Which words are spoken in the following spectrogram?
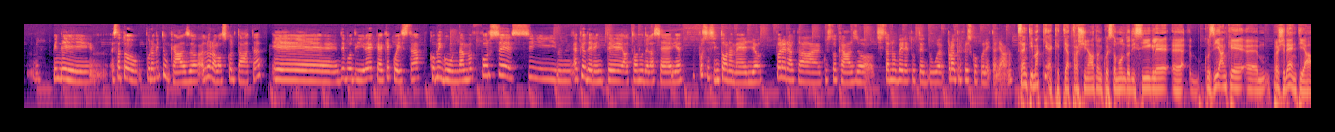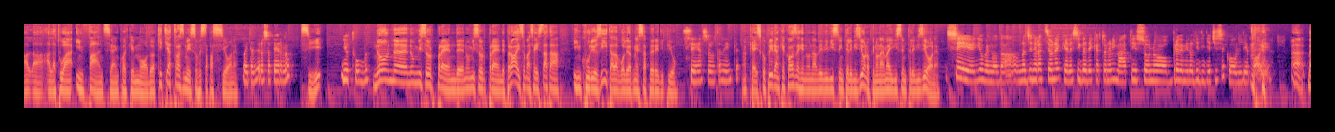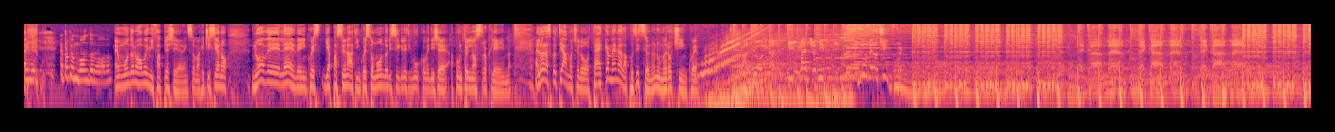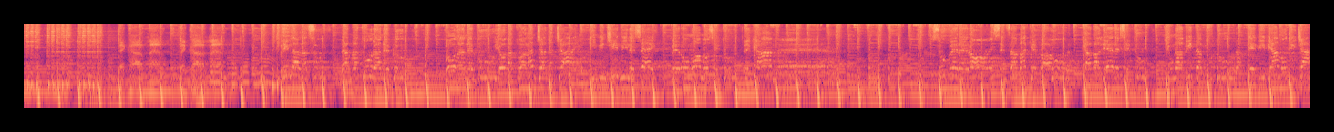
quindi è stato puramente un caso. Allora l'ho ascoltata e devo dire che anche questa, come Gundam, forse si, è più aderente al tono della serie, forse si intona meglio. Però in realtà in questo caso ci stanno bene tutte e due, però preferisco quella italiana. Senti, ma chi è che ti ha trascinato in questo mondo di sigle eh, così anche eh, precedenti alla, alla, tua infanzia in qualche modo? Chi ti ha trasmesso questa passione? Vuoi davvero saperlo? Sì. YouTube. Non, eh, non, mi sorprende, non mi sorprende, però insomma sei stata incuriosita da volerne sapere di più. Sì, assolutamente. Ok, scoprire anche cose che non avevi visto in televisione o che non hai mai visto in televisione. Sì, io vengo da una generazione che le sigle dei cartoni animati sono breve melodie di 10 secondi e poi... Ah, Quindi è proprio un mondo nuovo. È un mondo nuovo e mi fa piacere, insomma, che ci siano nuove leve quest- di appassionati in questo mondo di sigle TV, come dice appunto il nostro claim. Allora ascoltiamocelo, Techman alla posizione numero 5. Radio Animati, il mangiadischi, numero 5. Vero un uomo sei tu, Decamer. Supereroe senza macchie paura, cavaliere sei tu, di una vita futura, e viviamo di già,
